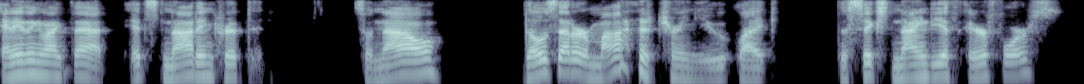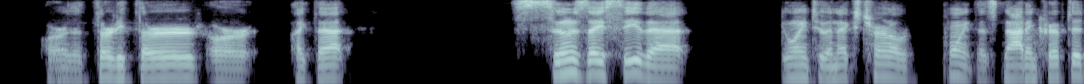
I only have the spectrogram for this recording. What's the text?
anything like that, it's not encrypted. So now those that are monitoring you, like the 690th Air Force or the 33rd or like that, as soon as they see that going to an external point that's not encrypted,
